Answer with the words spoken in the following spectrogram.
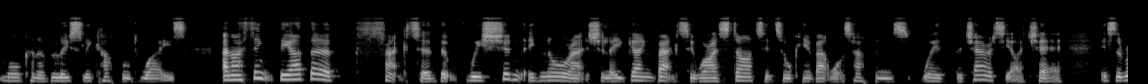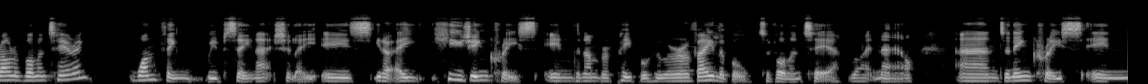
more kind of loosely coupled ways. And I think the other factor that we shouldn't ignore actually, going back to where I started talking about what's happened with the charity I chair, is the role of volunteering one thing we've seen actually is you know a huge increase in the number of people who are available to volunteer right now and an increase in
